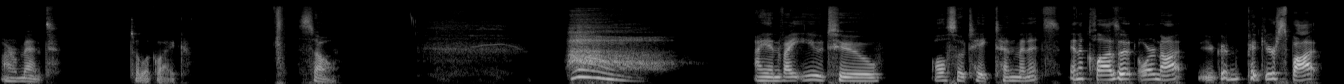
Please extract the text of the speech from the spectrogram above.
are meant to look like. So, I invite you to also take 10 minutes in a closet or not. You can pick your spot.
